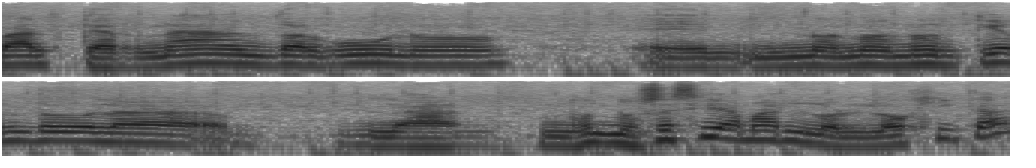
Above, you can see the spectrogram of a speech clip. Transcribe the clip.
va alternando algunos. No, no, no entiendo la, no, no sé si llamarlo lógica,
